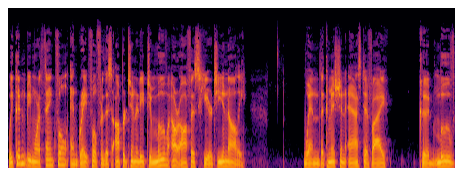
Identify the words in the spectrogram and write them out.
We couldn't be more thankful and grateful for this opportunity to move our office here to Yanahli. When the commission asked if I could move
